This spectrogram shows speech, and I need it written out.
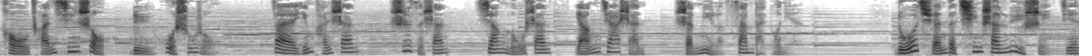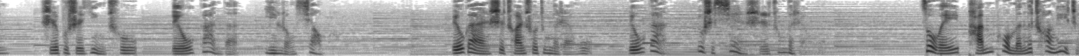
口传心授，屡获殊荣，在营盘山、狮子山。香炉山、杨家山，神秘了三百多年。罗泉的青山绿水间，时不时映出刘干的音容笑貌。刘干是传说中的人物，刘干又是现实中的人物。作为盘破门的创立者，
